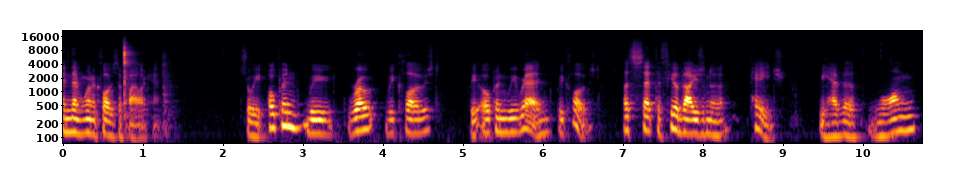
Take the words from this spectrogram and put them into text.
And then we're going to close the file again. So we open, we wrote, we closed. We opened, we read, we closed. Let's set the field values in the page. We have the long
